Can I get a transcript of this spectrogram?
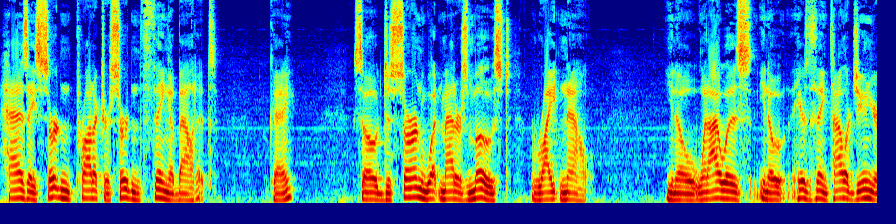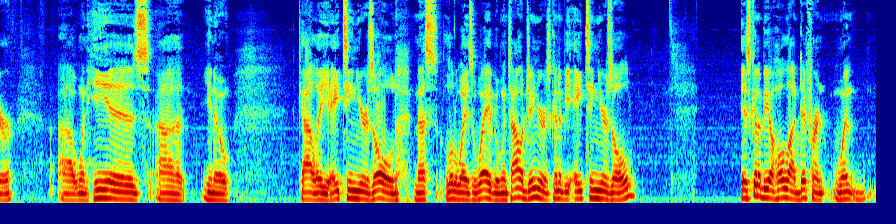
has a certain product or certain thing about it. Okay? So discern what matters most right now. You know, when I was, you know, here's the thing Tyler Jr., uh, when he is, uh, you know, golly, 18 years old, that's a little ways away, but when Tyler Jr. is going to be 18 years old, it's going to be a whole lot different when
